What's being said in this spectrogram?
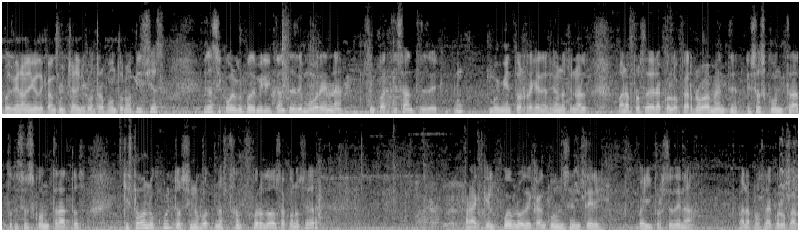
Pues bien amigos de Cancún Channel y Contrapunto Noticias, es así como el grupo de militantes de Morena, simpatizantes del Movimiento de Regeneración Nacional, van a proceder a colocar nuevamente esos contratos, esos contratos que estaban ocultos y no, no fueron dados a conocer, para que el pueblo de Cancún se entere y proceden a, van a proceder a colocar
